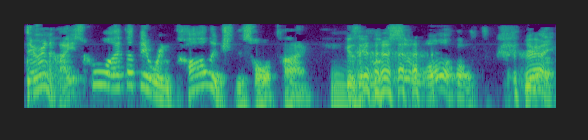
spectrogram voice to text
They're in high school? I thought they were in college this whole time because they look so hmm. old. You Right.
